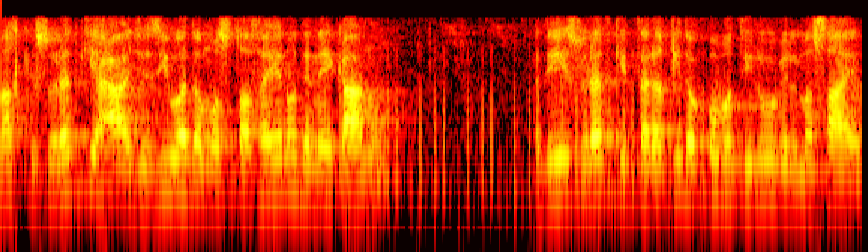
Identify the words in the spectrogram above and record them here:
مخکې صورت کې عاجزي و د مصطفینو د نیکانو په دې صورت کې ترقی د ابتلو بالمصائب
